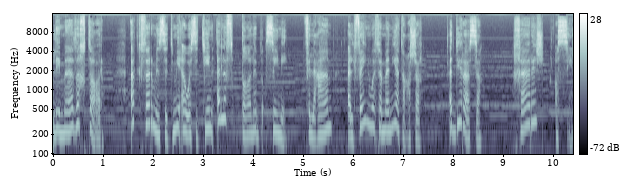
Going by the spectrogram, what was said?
لماذا اختار أكثر من 660 ألف طالب صيني في العام 2018 الدراسة. خارج الصين.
